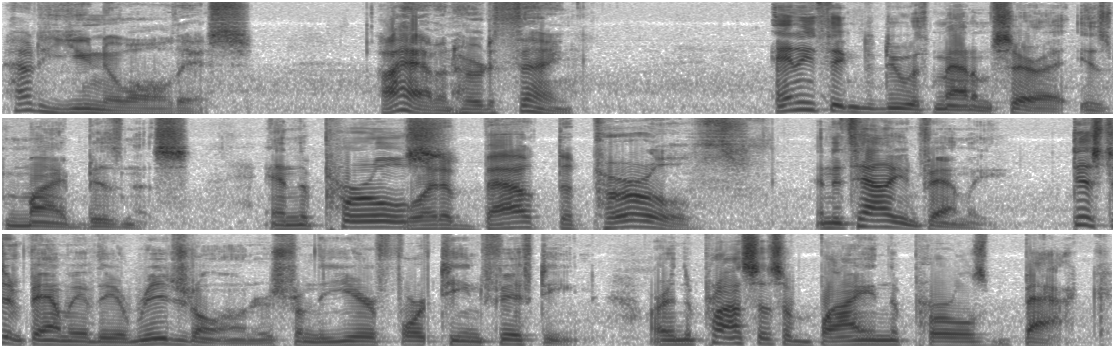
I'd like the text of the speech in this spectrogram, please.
How do you know all this? I haven't heard a thing. Anything to do with Madame Sara is my business. And the pearls. What about the pearls? An Italian family, distant family of the original owners from the year 1415, are in the process of buying the pearls back.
